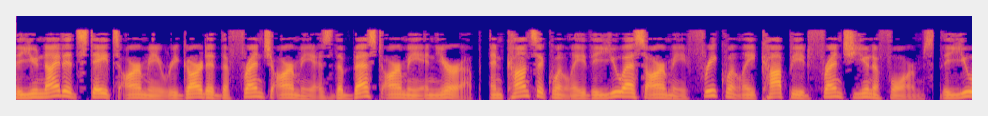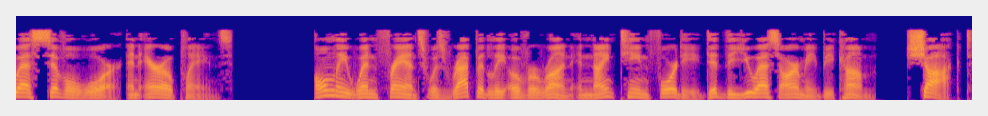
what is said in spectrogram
The United States Army regarded the French Army as the best army in Europe, and consequently the U.S. Army frequently copied French uniforms the U.S. Civil War and aeroplanes. Only when France was rapidly overrun in 1940 did the U.S. Army become «shocked»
